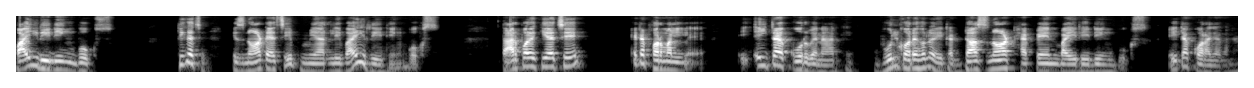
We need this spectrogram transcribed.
বাই রিডিং বুকস ঠিক আছে? Is not achieve merely by reading books তারপরে কি আছে? এটা ফর্মাল এইটা করবে না আর কি ভুল করে হলো এটা does not happen by reading books এইটা করা যাবে না।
